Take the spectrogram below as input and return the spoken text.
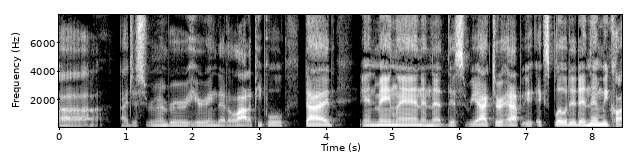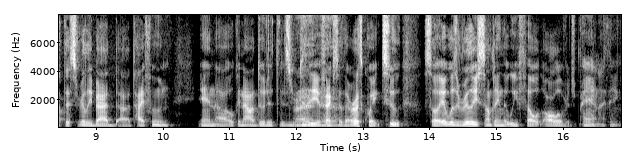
Uh, I just remember hearing that a lot of people died in mainland and that this reactor hap- exploded, and then we caught this really bad uh, typhoon in uh, Okinawa due to, due to the effects yeah. of the earthquake too. So it was really something that we felt all over Japan. I think.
